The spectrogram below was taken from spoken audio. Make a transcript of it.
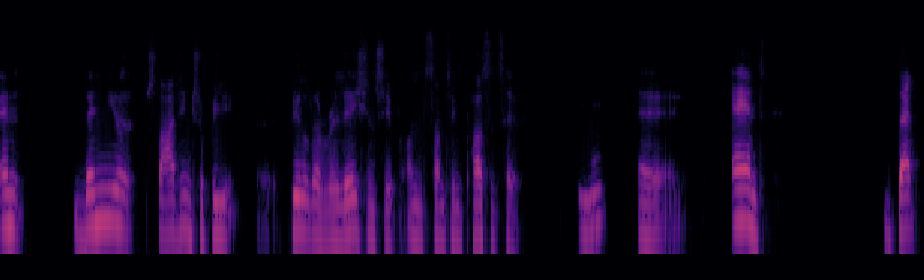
And then you're starting to be uh, build a relationship on something positive. Mhm. Uh, and that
